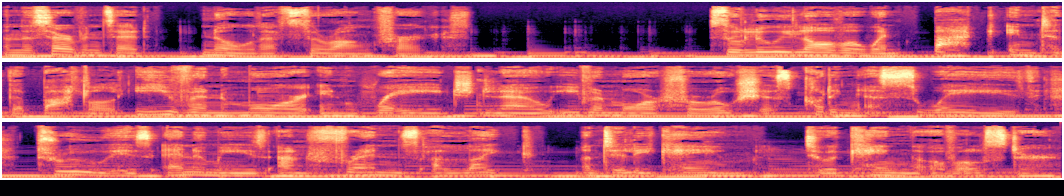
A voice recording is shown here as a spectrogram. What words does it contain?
And the servant said, No, that's the wrong Fergus. So Louis Lava went back into the battle, even more enraged now, even more ferocious, cutting a swathe through his enemies and friends alike until he came to a king of Ulster.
